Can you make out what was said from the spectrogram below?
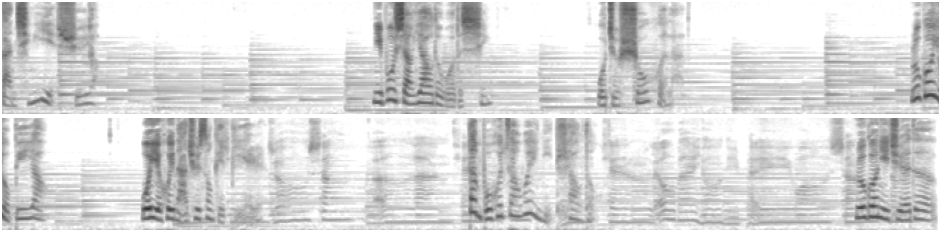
感情也需要。你不想要的我的心，我就收回来了。如果有必要，我也会拿去送给别人，但不会再为你跳动。如果你觉得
